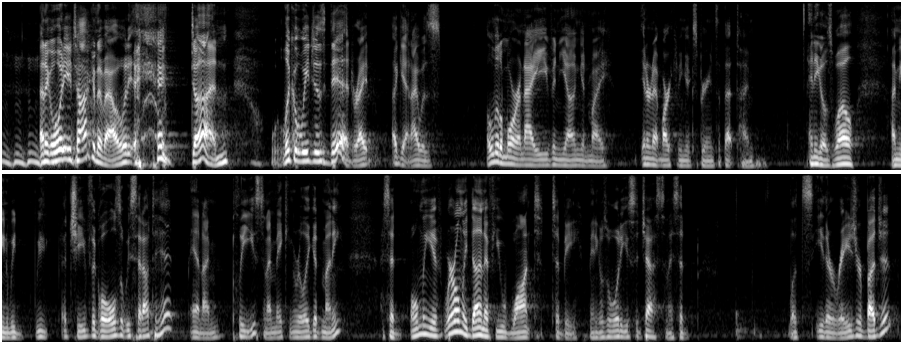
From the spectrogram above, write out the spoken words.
And I go, what are you talking about? What are you, done? Look what we just did, right? Again, I was a little more naive and young in my internet marketing experience at that time. And he goes, well, I mean, we we achieved the goals that we set out to hit, and I'm pleased, and I'm making really good money. I said, only if we're only done if you want to be. And he goes, well, what do you suggest? And I said, let's either raise your budget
